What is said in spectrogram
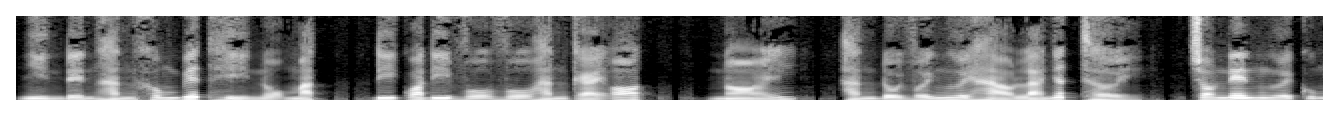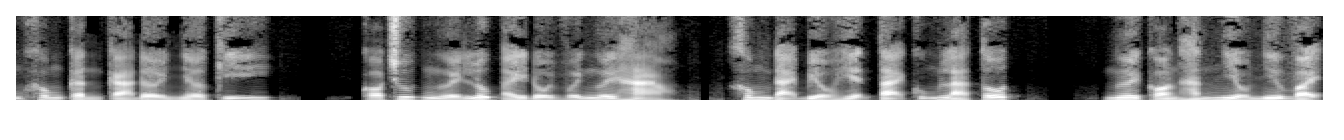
nhìn đến hắn không biết hỉ nộ mặt, đi qua đi vỗ vỗ hắn cái ót, nói, hắn đối với ngươi hảo là nhất thời, cho nên ngươi cũng không cần cả đời nhớ kỹ. Có chút người lúc ấy đối với ngươi hảo, không đại biểu hiện tại cũng là tốt. Ngươi còn hắn nhiều như vậy,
